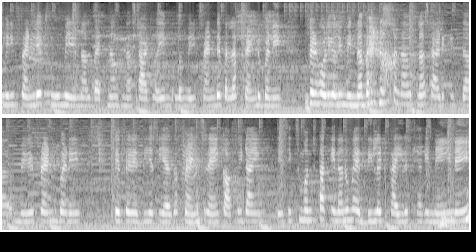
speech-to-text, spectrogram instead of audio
ਮੇਰੀ ਫਰੈਂਡ ਦੇ ਥਰੂ ਮੇਰੇ ਨਾਲ ਬੈਠਣਾ ਉੱਠਣਾ ਸਟਾਰਟ ਹੋਏ, ਮਤਲਬ ਮੇਰੀ ਫਰੈਂਡ ਦੇ ਪਹਿਲਾਂ ਫਰੈਂਡ ਬਣੇ, ਫਿਰ ਹੌਲੀ ਹੌਲੀ ਮੇਰੇ ਨਾਲ ਬੈਠਣਾ ਉੱਠਣਾ ਸਟਾਰਟ ਕੀਤਾ, ਮੇਰੇ ਫਰੈਂਡ ਬਣੇ। ਤੇ ਫਿਰ ਇੱਦੀ ਅਸੀਂ ਐਜ਼ ਅ ਫਰੈਂਡਸ ਰਹੇ ਕਾਫੀ ਟਾਈਮ ਤੇ 6 ਮੰਥ ਤੱਕ ਇਹਨਾਂ ਨੂੰ ਮੈਂ ਇੱਦੀ ਲਟਕਾਈ ਰੱਖਿਆ ਕਿ ਨਹੀਂ ਨਹੀਂ,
